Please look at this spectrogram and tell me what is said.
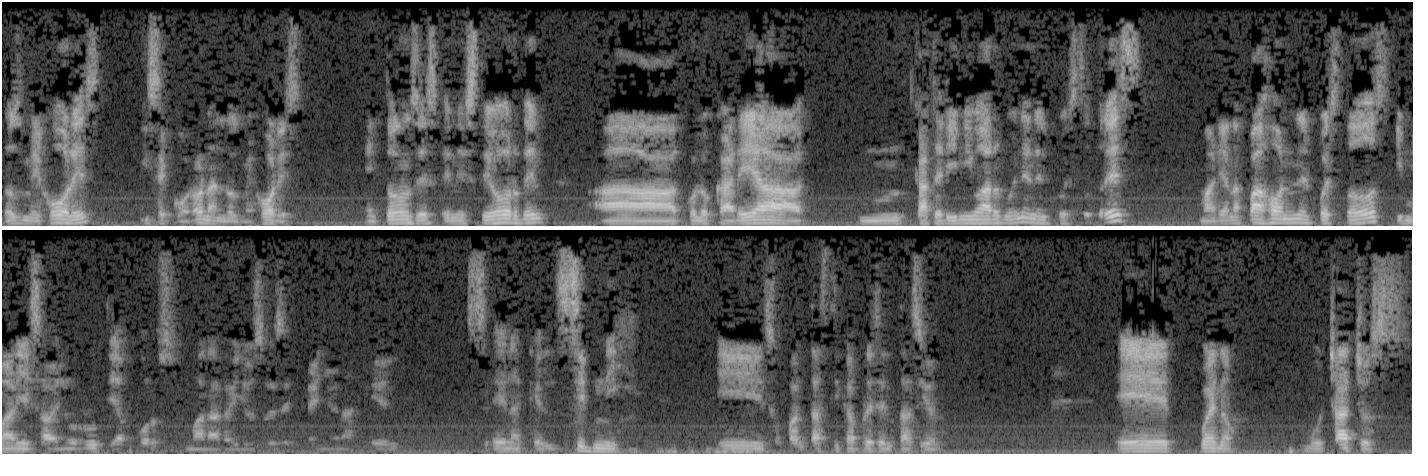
los mejores y se coronan los mejores. Entonces, en este orden, uh, colocaré a um, Caterine en el puesto 3, Mariana Pajón en el puesto 2 y María Isabel Urrutia por su maravilloso desempeño en aquel, en aquel Sydney y su fantástica presentación. Eh, bueno, muchachos,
